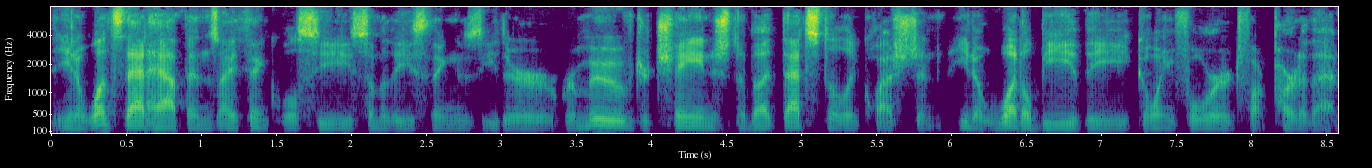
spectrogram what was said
you know, once that happens, I think we'll see some of these things either removed or changed. But that's still in question. You know, what'll be the going forward part of that?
